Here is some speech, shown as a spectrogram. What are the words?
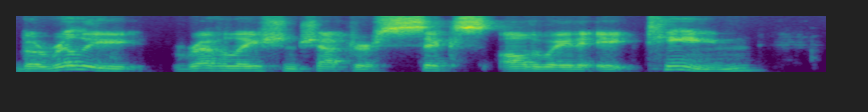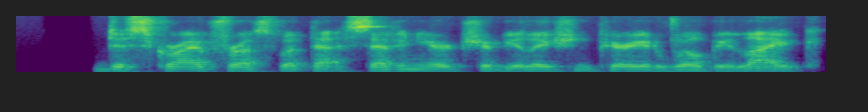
But really, Revelation chapter 6 all the way to 18 describe for us what that seven year tribulation period will be like.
